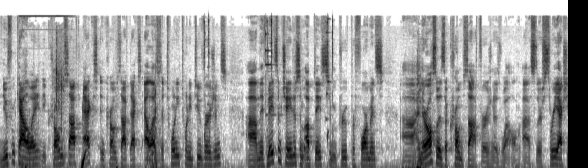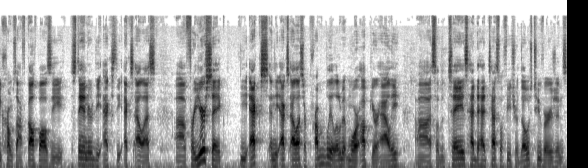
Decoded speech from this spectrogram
New from Callaway, the Chrome Soft X and Chrome Soft X LS, the 2022 versions. Um, they've made some changes, some updates to improve performance, uh, and there also is the Chrome Soft version as well. Uh, so there's three actually Chrome Soft golf balls: the, the standard, the X, the XLS. Uh, for your sake, the X and the XLS are probably a little bit more up your alley. Uh, so the, today's head-to-head test will feature those two versions.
